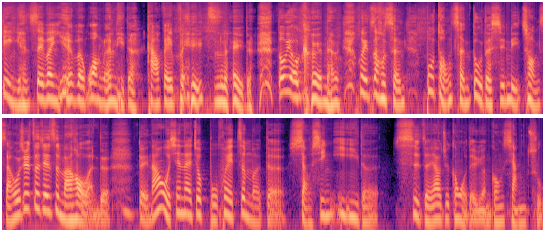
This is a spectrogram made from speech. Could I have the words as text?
店员 Seven Eleven 忘了你的咖啡杯之类的，都有可能会造成不同程度的心理创伤。我觉得这件事蛮好玩的，对。然后我现在就不会这么的小心翼翼的试着要去跟我的员工相处，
